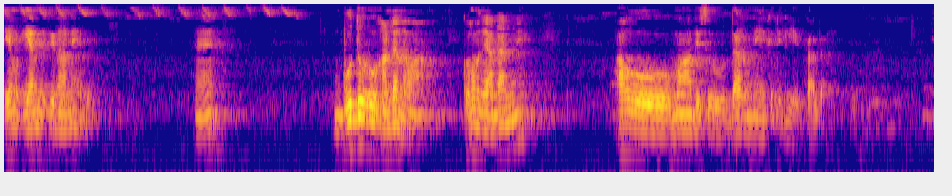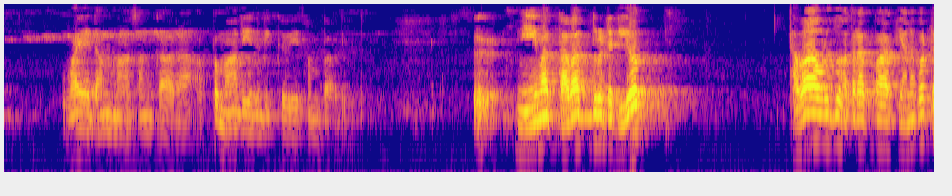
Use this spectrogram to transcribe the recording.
එහෙම කියන්න දෙනව නේද? ඈ බුදු හඬනවා කොහොමද හඬන්නේ? අහෝ මාදේසු ධර්මයකට ගිය කල. වය ධම්මා සංඛාරා අප්පමාදේන වික්කවේ සම්පාදිත. මේවත් තවත් දුරට ගියොත් තව අවුරුදු 4ක් 5ක් යනකොට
